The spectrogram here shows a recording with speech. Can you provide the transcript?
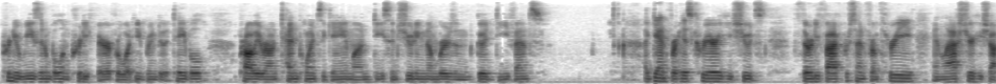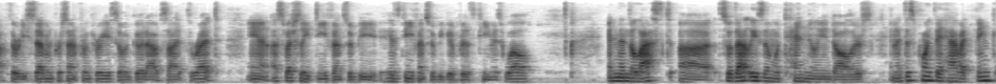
pretty reasonable and pretty fair for what he'd bring to the table. Probably around 10 points a game on decent shooting numbers and good defense. Again, for his career, he shoots 35% from three, and last year he shot 37% from three, so a good outside threat. And especially defense would be his defense would be good for this team as well. And then the last, uh, so that leaves them with $10 million. And at this point, they have, I think,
